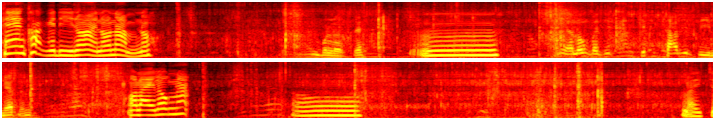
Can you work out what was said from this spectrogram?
แห้งคักก็ดีเนาะไอ้เนาะน้ำเนาะมันบ่เลิกเด้อืมเนี่ยลงไปที่สิบสามสิบสี่เมตรนั่นเอาอะไรลงนะโอ้ ไหลจ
